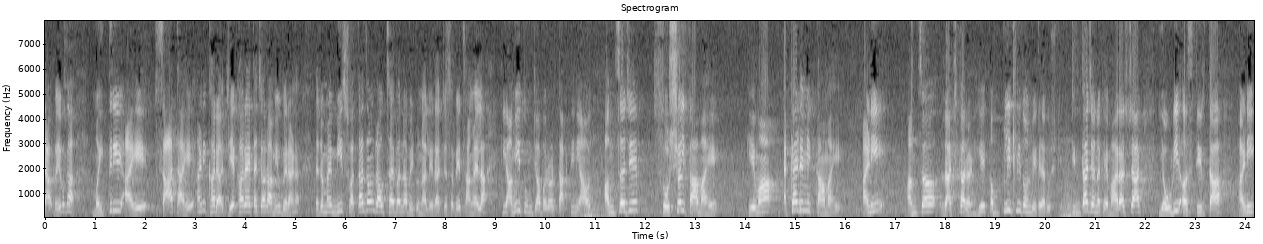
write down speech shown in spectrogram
त्या हे बघा मैत्री आहे साथ आहे आणि खरं जे खरं आहे त्याच्यावर आम्ही उभे राहणार. त्याच्यामुळे मी स्वतः जाऊन राऊत साहेबांना भेटून आले राज्यसभेत सांगायला की आम्ही तुमच्याबरोबर ताकदीने आहोत. आमचं जे सोशल काम आहे किंवा अकॅडमिक काम आहे आणि आमचं राजकारण हे कम्प्लिटली दोन वेगळ्या गोष्टी चिंताजनक आहे. महाराष्ट्रात एवढी अस्थिरता आणि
